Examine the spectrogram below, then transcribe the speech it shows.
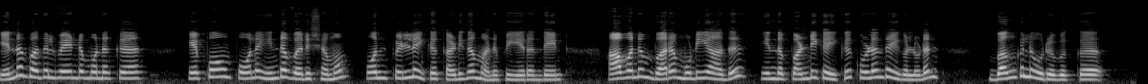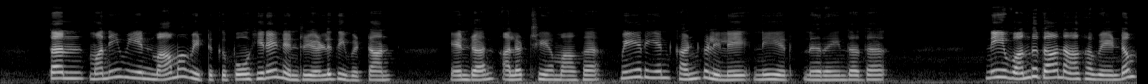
என்ன பதில் வேண்டும் உனக்கு? எப்பவும் போல இந்த வருஷமும் உன் பிள்ளைக்கு கடிதம் அனுப்பியிருந்தேன். அவனும் வர முடியாது இந்த பண்டிகைக்கு குழந்தைகளுடன் பெங்களூருவுக்கு. தன் மனைவியின் மாமா வீட்டுக்கு போகிறேன் என்று எழுதிவிட்டான். என்றான் அலட்சியமாக. மேரியின் கண்களிலே நீர் நிறைந்தது. நீ வந்துதான் ஆக வேண்டும்.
